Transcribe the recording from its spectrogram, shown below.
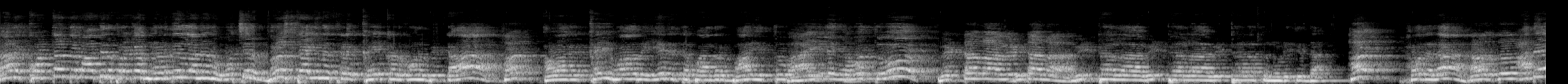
ನಾನು ಕೊಟ್ಟಂತ ಮಾತಿನ ಪ್ರಕಾರ ನಡೆದಿಲ್ಲ. ನಾನು ವಚನ ಭ್ರಷ್ಟ ಆಗಿನ ಅಂತ ಕೈ ಕಡ್ಕೊಂಡು ಬಿಟ್ಟ. ಅವಾಗ ಕೈ ಹೋದ್ರೆ ಏನಿತ್ತಪ್ಪ ಅಂದ್ರೆ ಬಾಯಿ ಇತ್ತು. ಬಾಯಿಲೆ ಯಾವತ್ತು? ವಿಠಲ ವಿಠಲ. ವಿಠಲ ವಿಠಲ ವಿಠಲ ಅಂತ ನುಡಿತಿದ್ದ. ಹೌದಲ್ಲ? ಹೌದು. ಅದೇ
